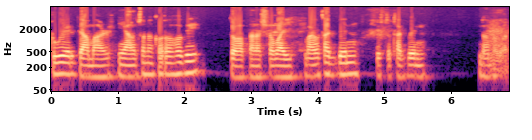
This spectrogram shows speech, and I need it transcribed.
টু এর গ্রামার নিয়ে আলোচনা করা হবে। তো আপনারা সবাই ভালো থাকবেন, সুস্থ থাকবেন। ধন্যবাদ।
